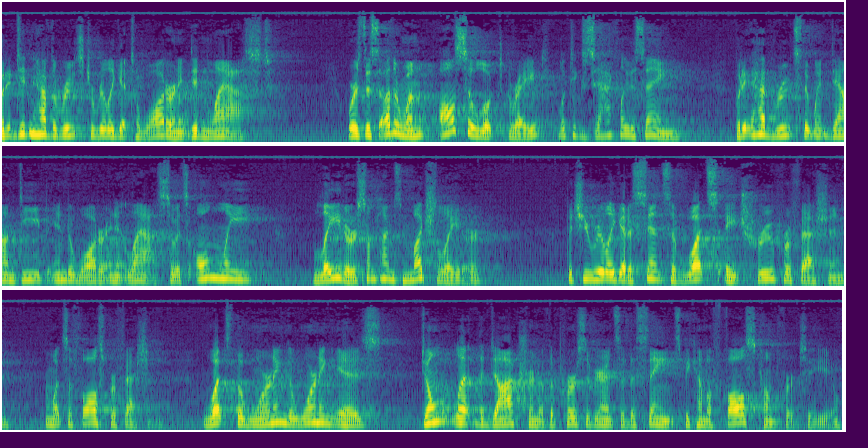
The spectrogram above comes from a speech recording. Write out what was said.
but it didn't have the roots to really get to water and it didn't last. Whereas this other one also looked great, looked exactly the same, but it had roots that went down deep into water and it lasts. So it's only later, sometimes much later, that you really get a sense of what's a true profession and what's a false profession. What's the warning? The warning is don't let the doctrine of the perseverance of the saints become a false comfort to you.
